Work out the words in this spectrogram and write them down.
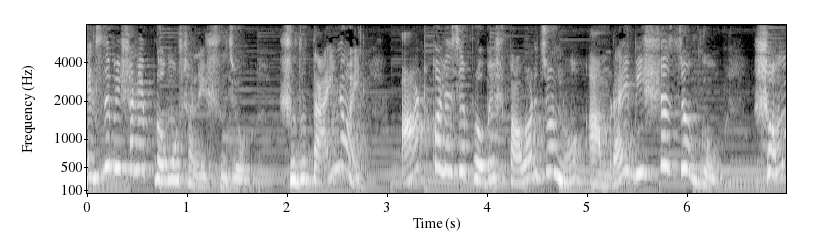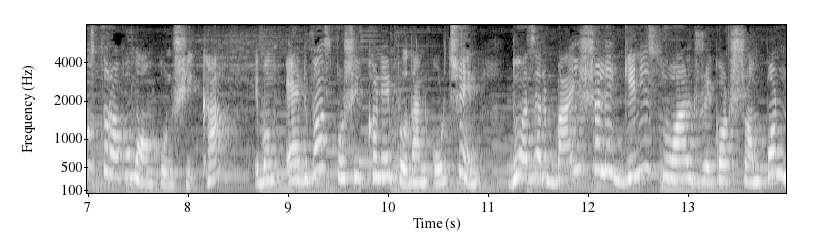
এক্সিবিশনে প্রমোশনের সুযোগ। শুধু তাই নয় আর্ট কলেজে প্রবেশ পাওয়ার জন্য আমরাই বিশ্বাসযোগ্য। সমস্ত রকম অঙ্কন শিক্ষা এবং অ্যাডভান্স প্রশিক্ষণের প্রদান করছেন দু হাজার বাইশ সালে গিনিস ওয়ার্ল্ড রেকর্ড সম্পন্ন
